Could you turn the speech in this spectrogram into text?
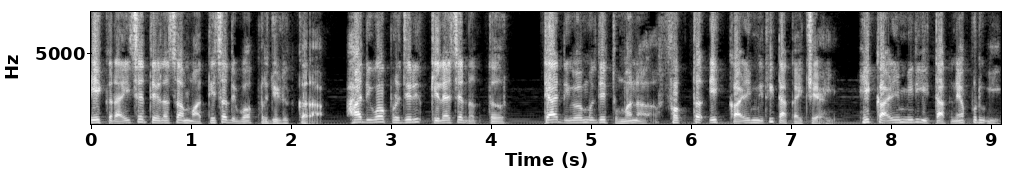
एक राईच्या तेलाचा मातीचा दिवा प्रज्वलित करा. हा दिवा प्रज्वलित केल्याच्यानंतर त्या दिव्यामध्ये तुम्हाला फक्त एक काळी मिरी टाकायची आहे. ही काळी मिरी टाकण्यापूर्वी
